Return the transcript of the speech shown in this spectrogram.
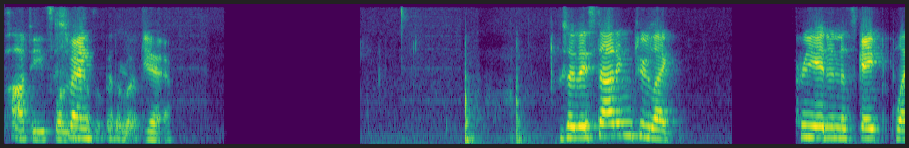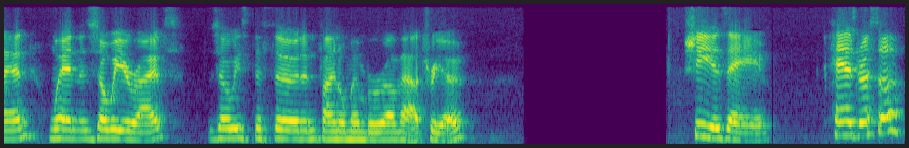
party, for lack of a better word. Yeah. So they're starting to like create an escape plan when Zoe arrives. Zoe's the third and final member of our trio. She is a hairdresser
